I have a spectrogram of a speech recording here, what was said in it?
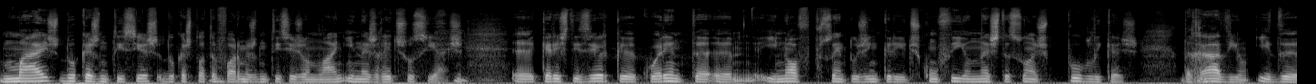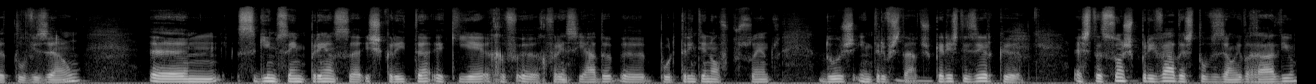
mais do que as notícias, do que as plataformas de notícias online e nas redes sociais. Uh, quer isto dizer que 49% dos inquiridos confiam nas estações públicas de rádio e de televisão, um, seguindo-se a imprensa escrita, que é eh, referenciada uh, por 39% dos entrevistados. Quer isto dizer que as estações privadas de televisão e de rádio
